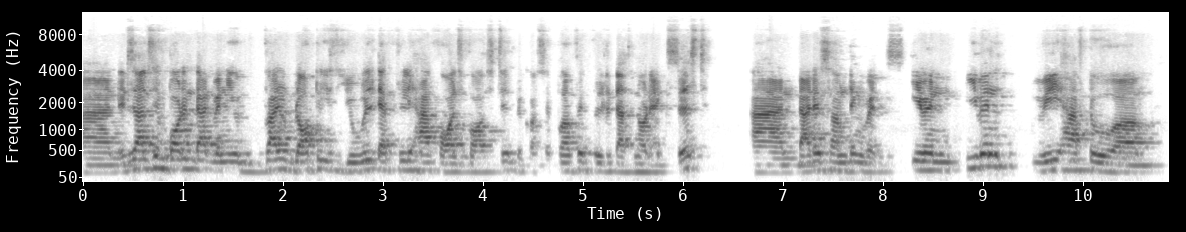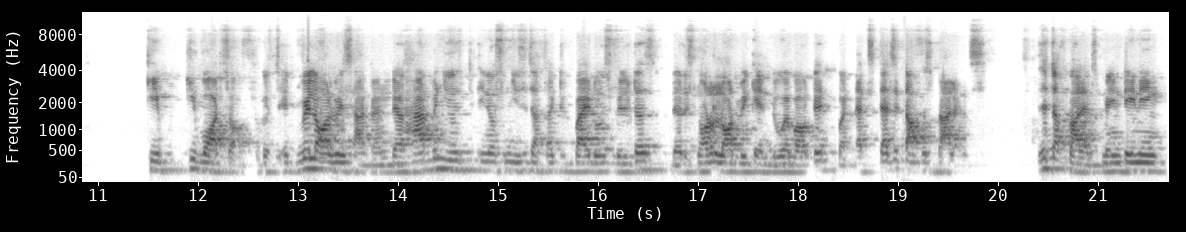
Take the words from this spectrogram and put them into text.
and it is also important that when you try to block these, you will definitely have false positive because a perfect filter does not exist. And that is something which even even we have to um, keep keep watch of because it will always happen. There have been used, you know, some users affected by those filters. There is not a lot we can do about it, but that's that's the toughest balance. It's a tough balance maintaining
